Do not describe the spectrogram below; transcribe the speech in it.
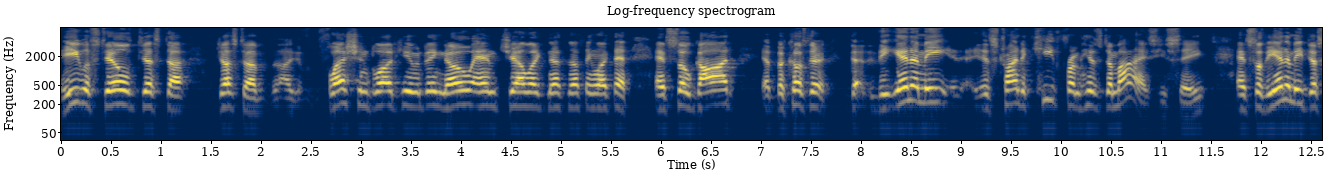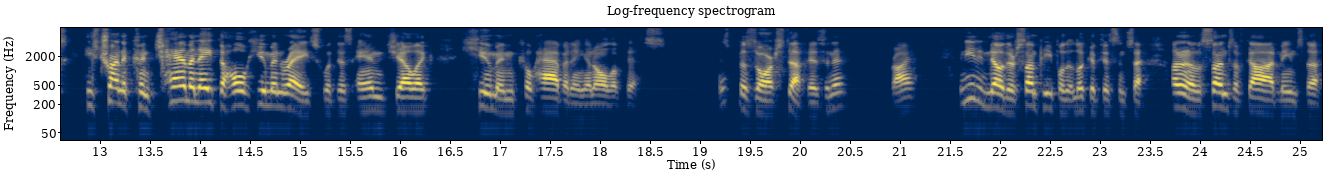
He was still just a just a, a flesh and blood human being, no angelic, nothing like that. And so God, because the, the enemy is trying to keep from his demise, you see. And so the enemy just, he's trying to contaminate the whole human race with this angelic human cohabiting and all of this. It's bizarre stuff, isn't it? Right? And you need to know there's some people that look at this and say, I don't know, the sons of God means the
